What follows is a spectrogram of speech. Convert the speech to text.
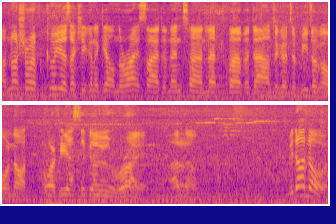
I'm not sure if Kuya's actually going to get on the right side and then turn left further down to go to Pitogo or not. Or if he has to go right. I don't know. We don't know.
